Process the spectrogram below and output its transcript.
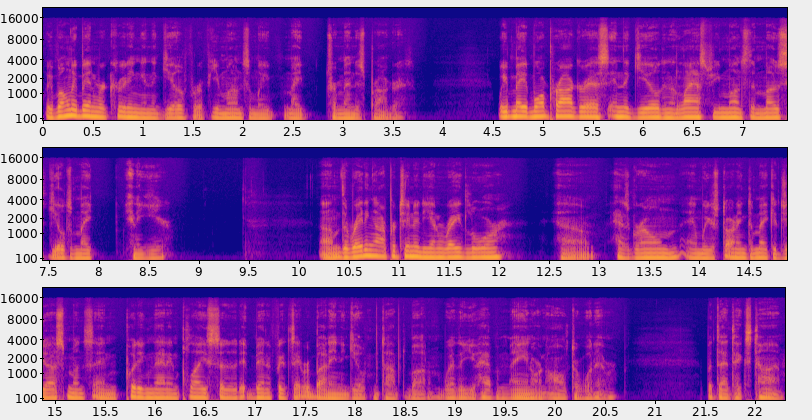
We've only been recruiting in the guild for a few months and we've made tremendous progress. We've made more progress in the guild in the last few months than most guilds make in a year. Um, the raiding opportunity in raid lore um, has grown, and we're starting to make adjustments and putting that in place so that it benefits everybody in the guild from top to bottom, whether you have a main or an alt or whatever. But that takes time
